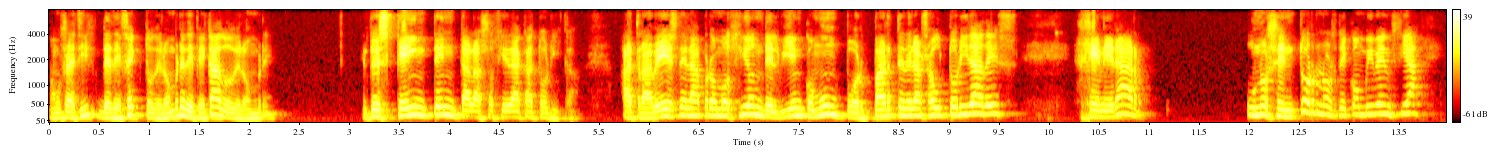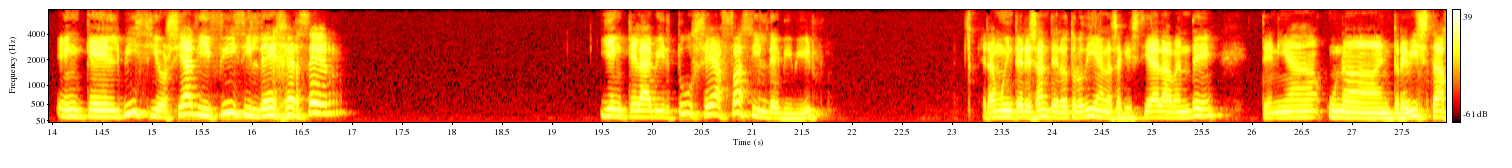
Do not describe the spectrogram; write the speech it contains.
vamos a decir, de defecto del hombre, de pecado del hombre. Entonces, ¿qué intenta la sociedad católica? a través de la promoción del bien común por parte de las autoridades, generar unos entornos de convivencia en que el vicio sea difícil de ejercer y en que la virtud sea fácil de vivir. Era muy interesante el otro día en la sacristía de la Vendée, tenía una entrevista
